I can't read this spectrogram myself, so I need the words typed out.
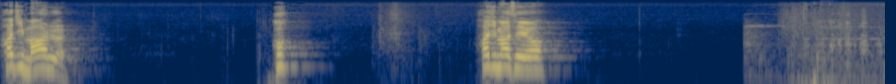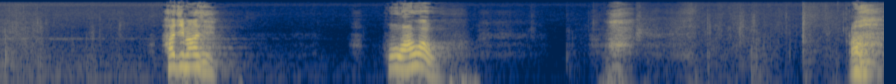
하지 말. 어? 하지 마세요. 하지 마세요. 와우. 아.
